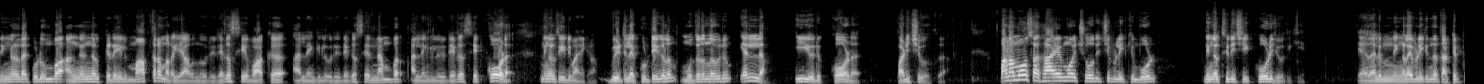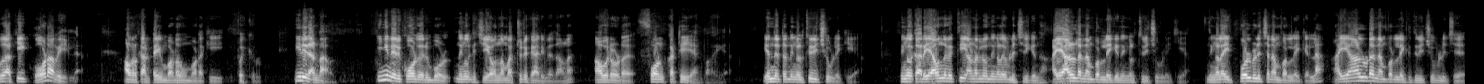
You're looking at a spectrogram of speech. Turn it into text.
നിങ്ങളുടെ കുടുംബ അംഗങ്ങൾക്കിടയിൽ മാത്രം അറിയാവുന്ന ഒരു രഹസ്യ വാക്ക് അല്ലെങ്കിൽ ഒരു രഹസ്യ നമ്പർ അല്ലെങ്കിൽ ഒരു രഹസ്യ കോഡ് നിങ്ങൾ തീരുമാനിക്കണം. വീട്ടിലെ കുട്ടികളും മുതിർന്നവരും എല്ലാം ഈ ഒരു കോഡ് പഠിച്ചു വെക്കുക. പണമോ സഹായമോ ചോദിച്ചു വിളിക്കുമ്പോൾ നിങ്ങൾ തിരിച്ച് ഈ കോഡ് ചോദിക്കുക. ഏതായാലും നിങ്ങളെ വിളിക്കുന്ന തട്ടിപ്പുകാർക്ക് ഈ കോഡ് അറിയില്ല. അവർ കട്ടയും പടവും മുടക്കി വയ്ക്കുള്ളൂ ഇനി രണ്ടാമത് ഇങ്ങനെ ഒരു കോൾ വരുമ്പോൾ നിങ്ങൾക്ക് ചെയ്യാവുന്ന മറ്റൊരു കാര്യം ഇതാണ് അവരോട് ഫോൺ കട്ട് ചെയ്യാൻ പറയുക. എന്നിട്ട് നിങ്ങൾ തിരിച്ചു വിളിക്കുക. നിങ്ങൾക്ക് അറിയാവുന്ന വ്യക്തിയാണല്ലോ നിങ്ങളെ വിളിച്ചിരിക്കുന്നത്. അയാളുടെ നമ്പറിലേക്ക് നിങ്ങൾ തിരിച്ചു വിളിക്കുക. നിങ്ങളെ ഇപ്പോൾ വിളിച്ച നമ്പറിലേക്കല്ല അയാളുടെ നമ്പറിലേക്ക് തിരിച്ചു വിളിച്ച്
